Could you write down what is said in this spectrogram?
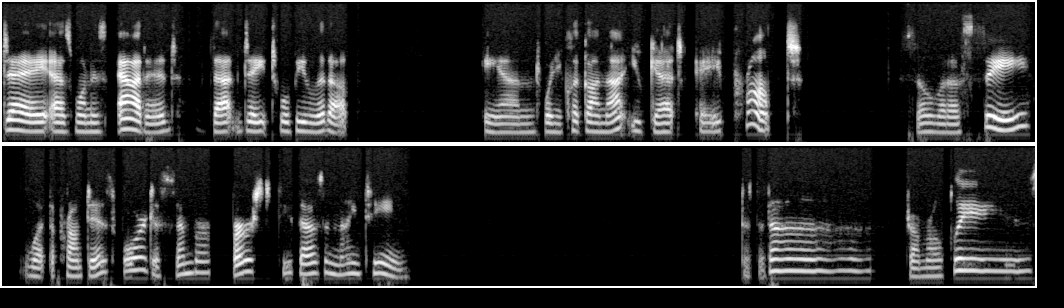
day, as one is added, that date will be lit up. And when you click on that, you get a prompt. So let us see what the prompt is for December 1st, 2019. Da da da. Drum roll, please.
